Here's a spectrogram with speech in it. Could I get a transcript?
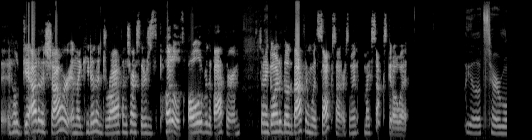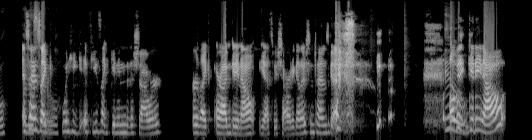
he'll get out of the shower and like he doesn't dry off in the shower, so there's just puddles all over the bathroom. So when I go in to go to the bathroom with socks on or something, my socks get all wet. Yeah, that's terrible. And That so I is was like, when he if he's like getting into the shower, or like, or I'm getting out. Yes, we shower together sometimes, guys. I'll be getting out,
